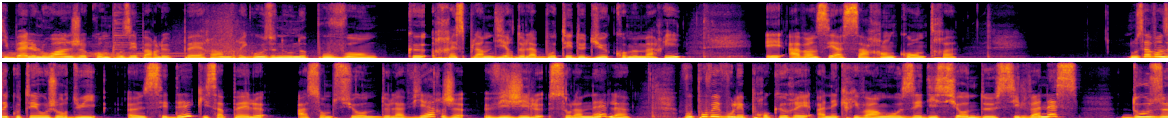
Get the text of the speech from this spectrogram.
Aussi belle louange composée par le Père André Gouze, nous ne pouvons que resplendir de la beauté de Dieu comme Marie et avancer à sa rencontre. Nous avons écouté aujourd'hui un CD qui s'appelle Assomption de la Vierge, Vigile solennelle. Vous pouvez vous les procurer en écrivant aux éditions de Sylvanès, 12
